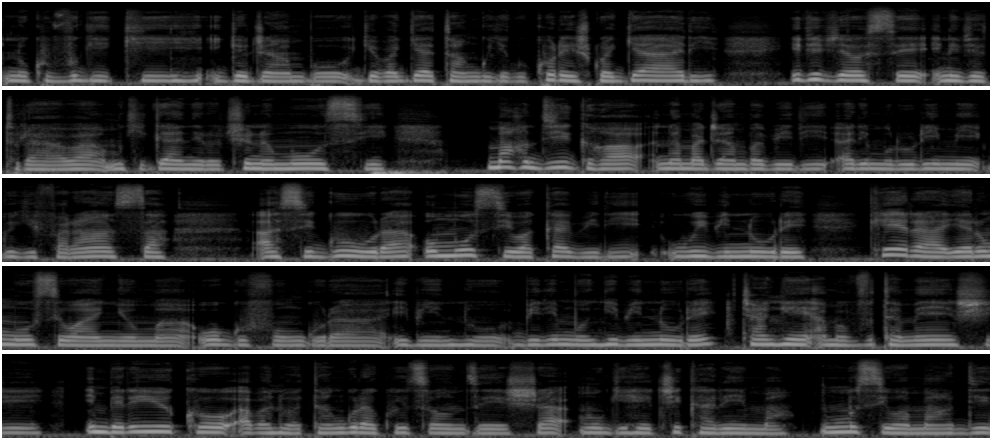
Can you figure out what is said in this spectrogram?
ni ukuvuga iki? Iryo jambo ryoba ryatanguye gukoreshwa ryari? Ivyo vyose nivyo turaba mu kiganiro c'uno musi mardi ni amajambo abiri ari mu rurimi rw'igifaransa asigura umunsi wa kabiri w'ibinure. Kera yari umunsi wa nyuma wo gufungura ibintu birimwo nk'ibinure canke amavuta menshi imbere y'uko abantu batangura kwisonzesha mu gihe c'ikarema umunsi wa mardi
